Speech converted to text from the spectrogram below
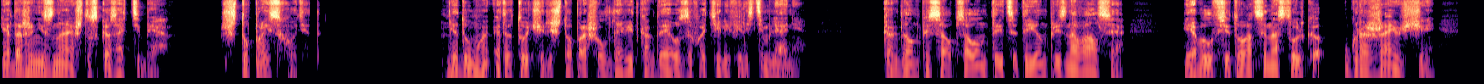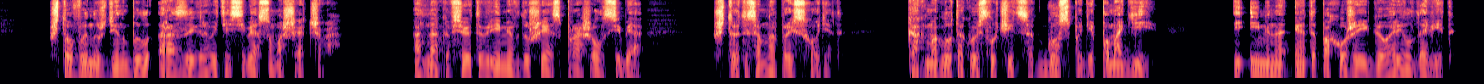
я даже не знаю, что сказать тебе. Что происходит? Я думаю, это то, через что прошел Давид, когда его захватили филистимляне. Когда он писал Псалом 33, он признавался, «Я был в ситуации настолько угрожающей, что вынужден был разыгрывать из себя сумасшедшего. Однако все это время в душе я спрашивал себя, что это со мной происходит? Как могло такое случиться? Господи, помоги!» И именно это, похоже, и говорил Давид.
